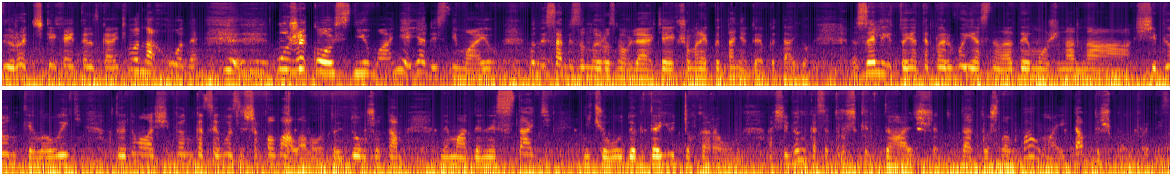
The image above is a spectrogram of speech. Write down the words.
Ці дирочки хейтери скажуть, вона ходить, мужиков сніма. Ні, я не знімаю. Вони самі зі мною розмовляють. А якщо в мене питання, то я питаю. За літо я тепер вияснила, де можна на щебенки ловити. А то я думала, щебенка це возле Шаповалова, той дом, що там нема де не стать, нічого як дають, то караул. А щебенка це трошки далі, туди до шлагбаума і там пішком пройтись.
